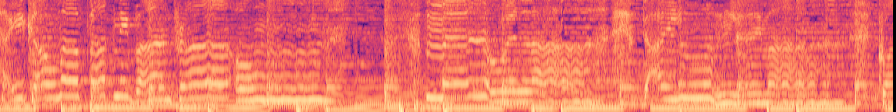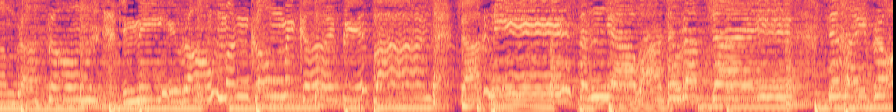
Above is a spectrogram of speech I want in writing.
ให้เข้ามาพักในบ้านพระ จากนี้สัญญาว่าจะรับใช้จะให้พระอ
